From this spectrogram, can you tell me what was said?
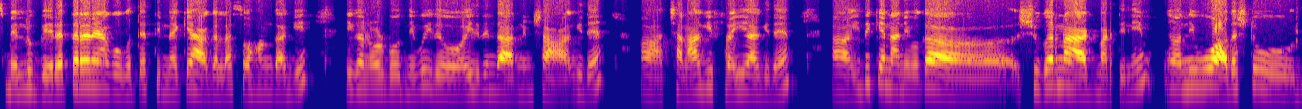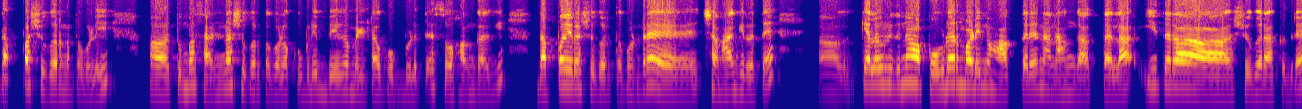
ಸ್ಮೆಲ್ಲು ಬೇರೆ ತರನೇ ಆಗೋಗುತ್ತೆ. ತಿನ್ನಕ್ಕೆ ಆಗಲ್ಲ. ಸೊ ಹಂಗಾಗಿ ಈಗ ನೋಡ್ಬೋದು ನೀವು. ಇದು ಐದರಿಂದ ಆರು ನಿಮಿಷ ಆಗಿದೆ. ಚೆನ್ನಾಗಿ ಫ್ರೈ ಆಗಿದೆ. ಇದಕ್ಕೆ ನಾನಿವಾಗ ಶುಗರ್ನ ಆಡ್ ಮಾಡ್ತೀನಿ. ನೀವು ಆದಷ್ಟು ದಪ್ಪ ಶುಗರ್ನ ತಗೊಳ್ಳಿ. ತುಂಬಾ ಸಣ್ಣ ಶುಗರ್ ತಗೊಳಕ್ ಹೋಗ್ಬಿಡಿ. ಬೇಗ ಮೆಲ್ಟ್ ಆಗಿ ಹೋಗ್ಬಿಡುತ್ತೆ. ಸೊ, ಹಂಗಾಗಿ ದಪ್ಪ ಇರೋ ಶುಗರ್ ತಗೊಂಡ್ರೆ ಚೆನ್ನಾಗಿರುತ್ತೆ. ಕೆಲವರು ಇದನ್ನ ಪೌಡರ್ ಮಾಡಿನೂ ಹಾಕ್ತಾರೆ. ನಾನು ಹಂಗ ಆಗ್ತಾ ಇಲ್ಲ. ಈ ತರ ಶುಗರ್ ಹಾಕಿದ್ರೆ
